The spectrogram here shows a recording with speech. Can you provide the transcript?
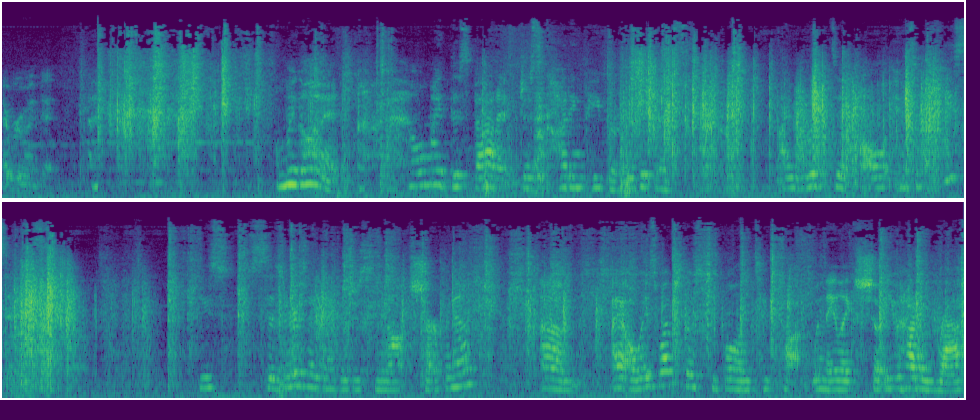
I ruined it. Oh my god. How am I this bad at just cutting paper? Look at this. I ripped it all into pieces. These scissors, I think, are just not sharp enough. Um, I always watch those people on TikTok when they like show you how to wrap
